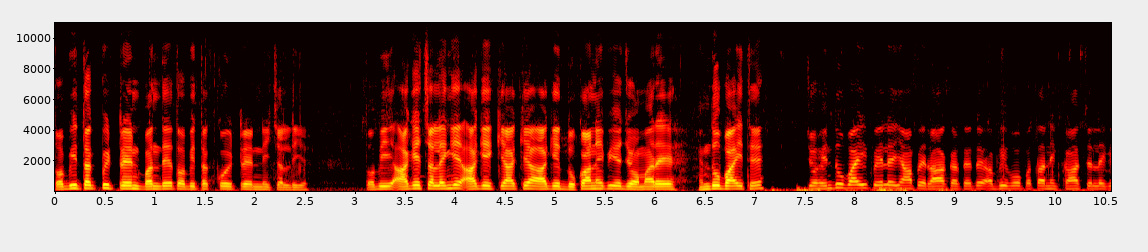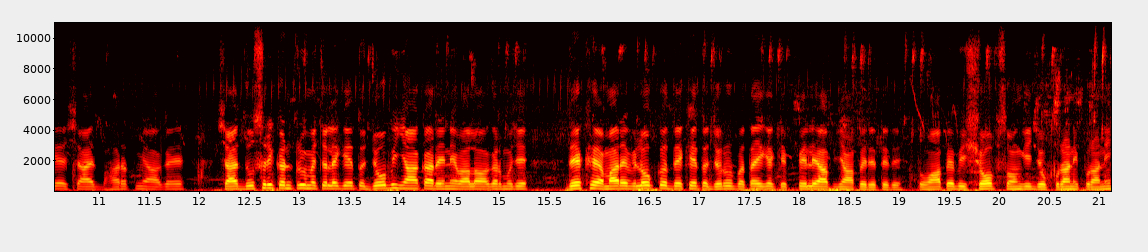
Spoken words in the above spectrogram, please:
तो अभी तक भी ट्रेन बंद है तो अभी तक कोई ट्रेन नहीं चल रही है। तो अभी आगे चलेंगे, आगे क्या क्या, आगे दुकानें भी है, जो हमारे हिंदू भाई थे। जो हिंदू भाई पहले यहाँ पे रहा करते थे, अभी वो पता नहीं कहाँ चले गए, शायद भारत में आ गए, शायद दूसरी कंट्री में चले गए तो जो भी यहाँ का रहने वाला अगर मुझे देखे, हमारे व्लॉग को देखे तो ज़रूर बताइएगा कि पहले आप यहाँ पे रहते थे। तो वहाँ पे अभी शॉप्स होंगी जो पुरानी पुरानी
